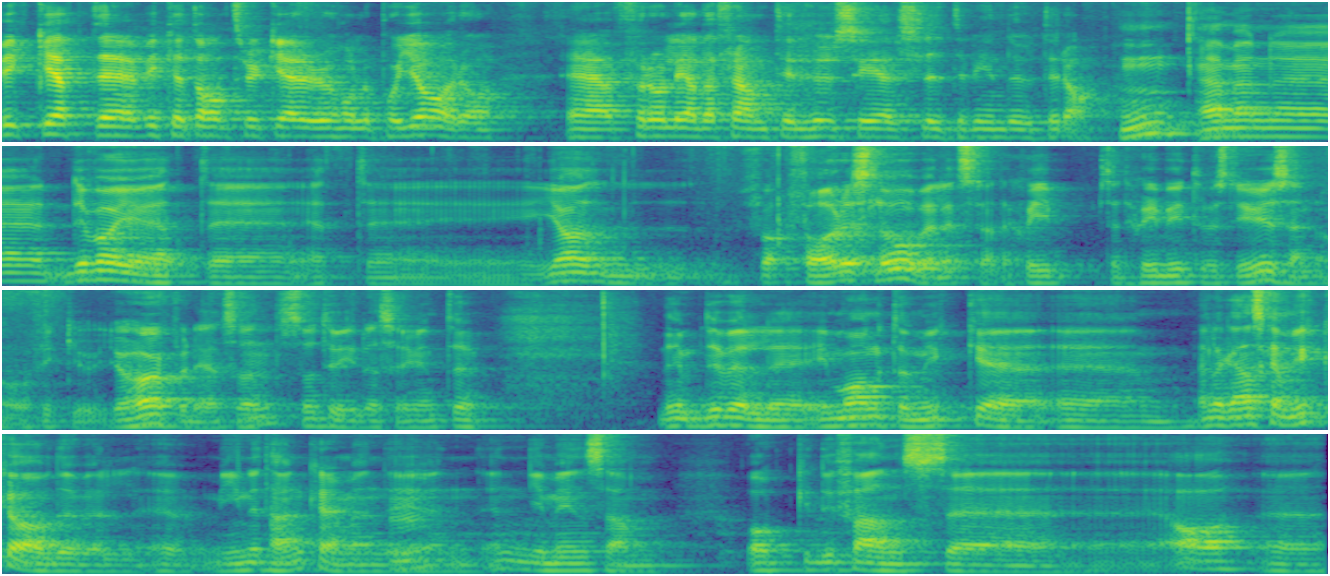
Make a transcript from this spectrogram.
vilket, vilket avtryck är det du håller på att göra för att leda fram till hur ser Slite Vind ut idag? Mm, ja, men, eh, det var ju ett... eh, ett eh, jag föreslog väl ett strategi, strategibyte för styrelsen och fick ju gehör för det. Så, Mm. så tillvida så är det inte... Det, det är väl eh, i mångt och mycket, eh, eller ganska mycket av det är väl eh, mina tankar men det är ju en, en gemensam... Och det fanns, eh, ja, eh,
